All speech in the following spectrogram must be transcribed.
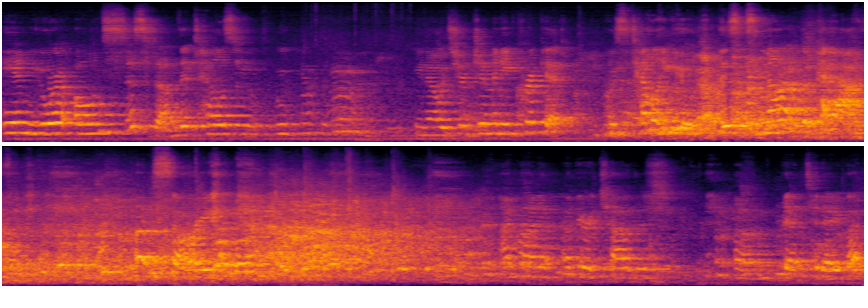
in your own system that tells you, mm, mm, mm, you know, it's your Jiminy Cricket who's telling you this is not the path. I'm sorry. very childish um, bent today, but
